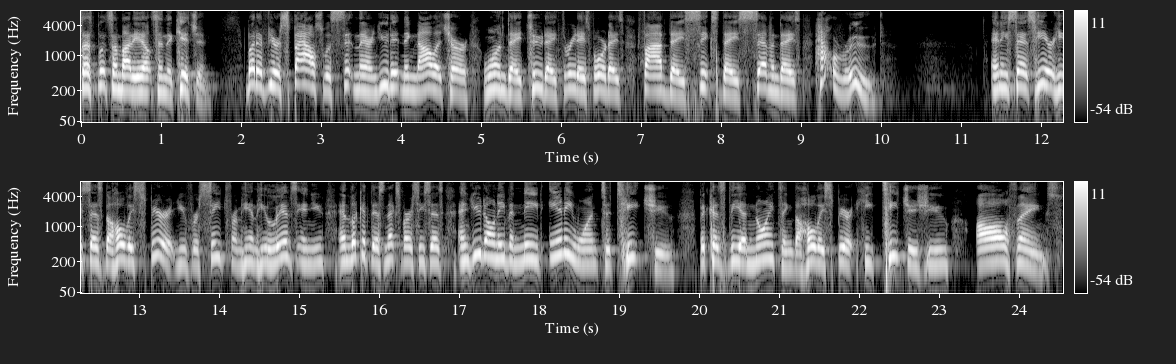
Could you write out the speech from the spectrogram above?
let's put somebody else in the kitchen. But if your spouse was sitting there and you didn't acknowledge her one day, two days, three days, four days, five days, six days, seven days, how rude. And he says here, he says, the Holy Spirit you've received from him, he lives in you. And look at this next verse. He says, and you don't even need anyone to teach you because the anointing, the Holy Spirit, he teaches you all things.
